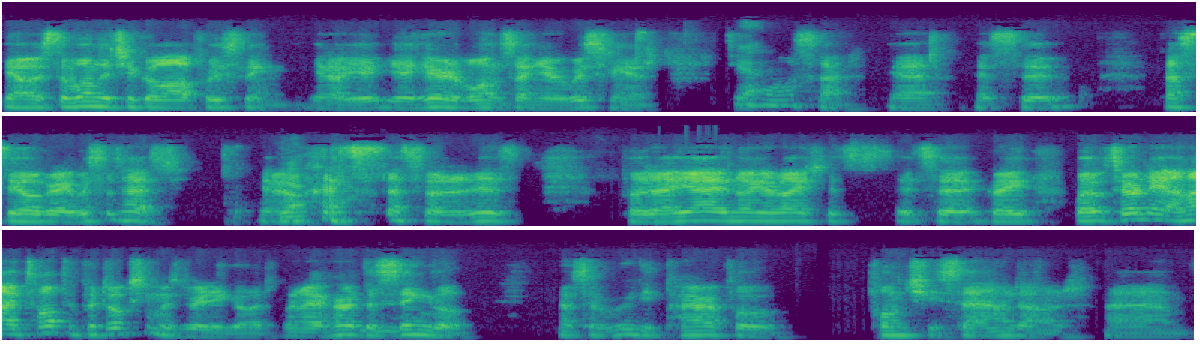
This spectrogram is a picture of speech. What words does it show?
You know, it's the one that you go off whistling. You know, you, you hear it once and you're whistling it yeah, what's that? Yeah, it's the that's the old grey whistle test. You know, yeah. that's that's what it is. But uh, yeah, no, you're right. It's it's a great. Well, certainly, and I thought the production was really good when I heard the mm. single. It's a really powerful, punchy sound on it. Um,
